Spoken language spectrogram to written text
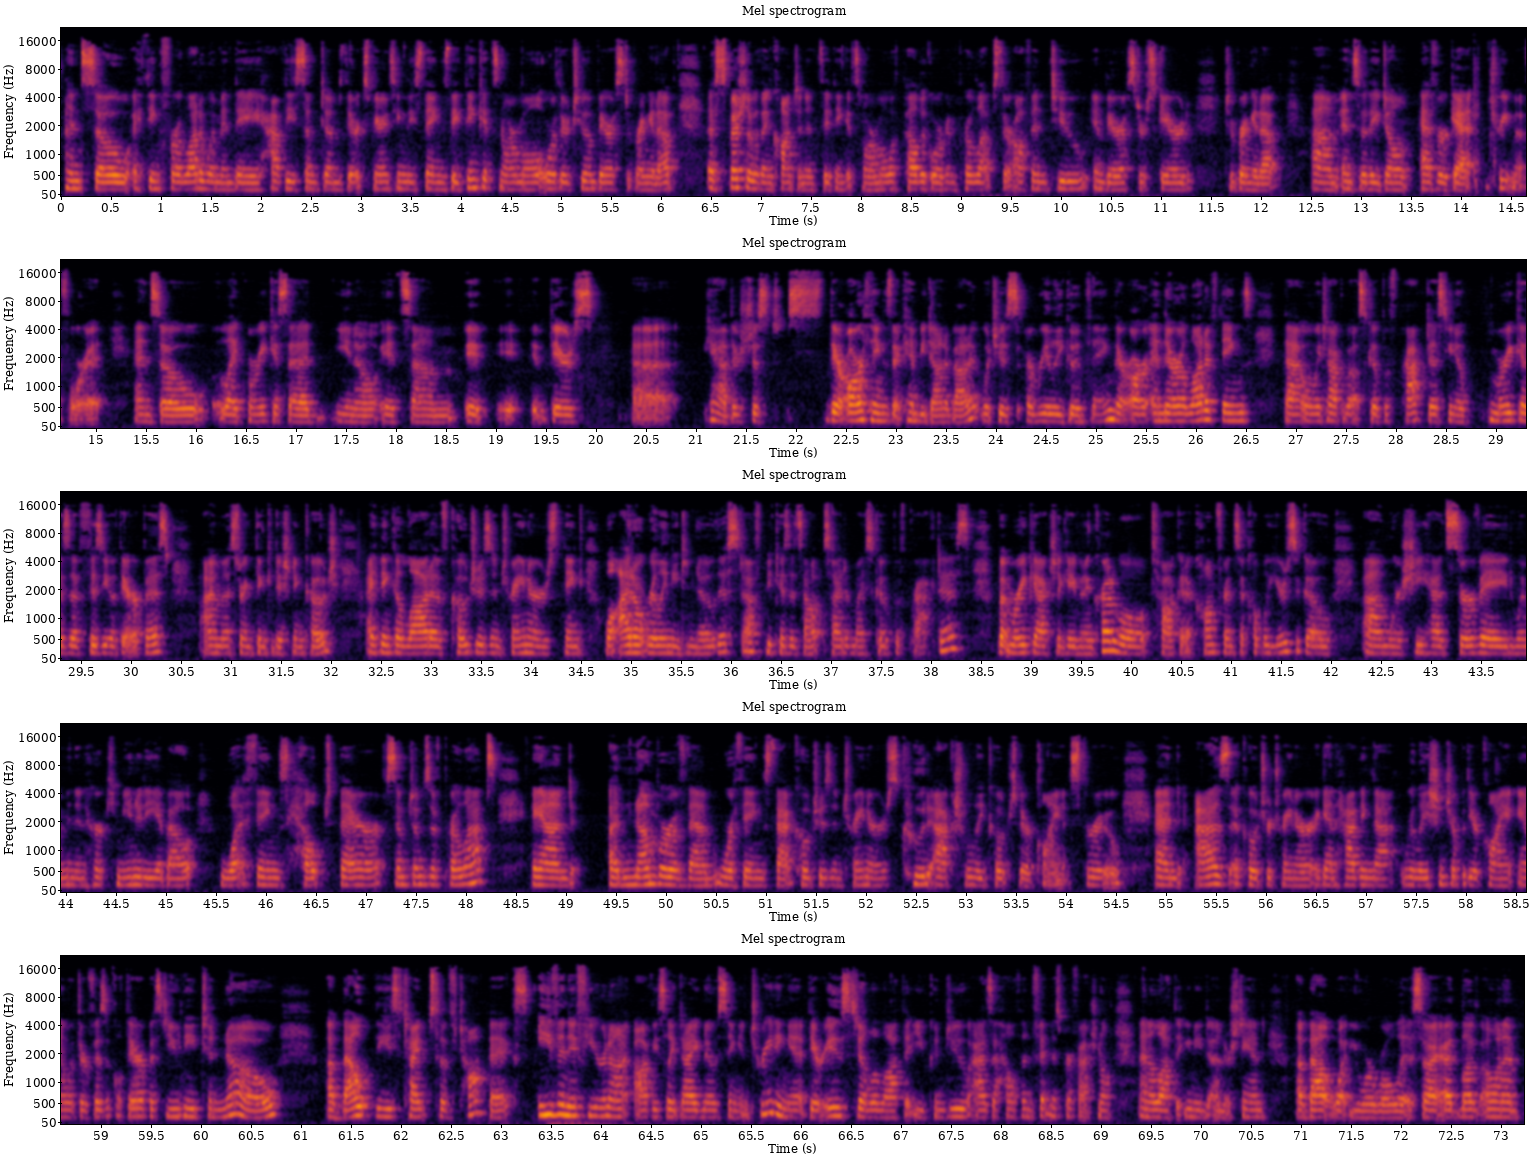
And so I think for a lot of women, they have these symptoms, they're experiencing these things, they think it's normal, or they're too embarrassed to bring it up, especially with incontinence. They think it's normal. With pelvic organ prolapse, they're often too embarrassed or scared to bring it up. Um, and so they don't ever get treatment for it. And so, like Marika said, you know, it's, um, it, it, it there's, uh, yeah, there's just there are things that can be done about it, which is a really good thing. There are and there are a lot of things that when we talk about scope of practice, you know, Marika's a physiotherapist, I'm a strength and conditioning coach. I think a lot of coaches and trainers think, well, I don't really need to know this stuff because it's outside of my scope of practice. But Marika actually gave an incredible talk at a conference a couple years ago um, where she had surveyed women in her community about what things helped their symptoms of prolapse and a number of them were things that coaches and trainers could actually coach their clients through. And as a coach or trainer, again, having that relationship with your client and with their physical therapist, you need to know about these types of topics, even if you're not obviously diagnosing and treating it, there is still a lot that you can do as a health and fitness professional and a lot that you need to understand about what your role is. So I, would love, I want to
